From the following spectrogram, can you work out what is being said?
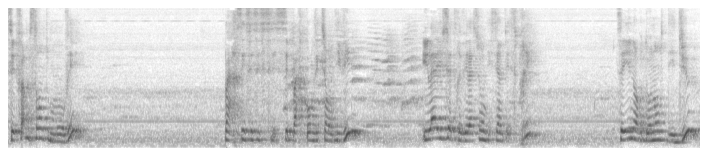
ces femmes sentent mauvais. C'est par conviction divine. Il a eu cette révélation du Saint-Esprit. C'est une ordonnance des dieux.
